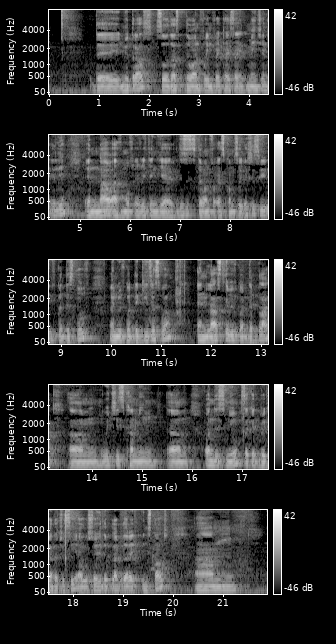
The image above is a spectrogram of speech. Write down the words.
the neutrals. So that's the one for inverters I mentioned earlier. And now I've moved everything here. This is the one for Eskom. So you see, we've got the stove and we've got the gears as well. And lastly, we've got the plug, um, which is coming um, on this new circuit breaker that you see. I will show you the plug that I installed. Um,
